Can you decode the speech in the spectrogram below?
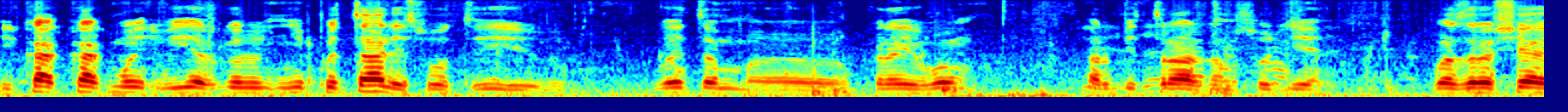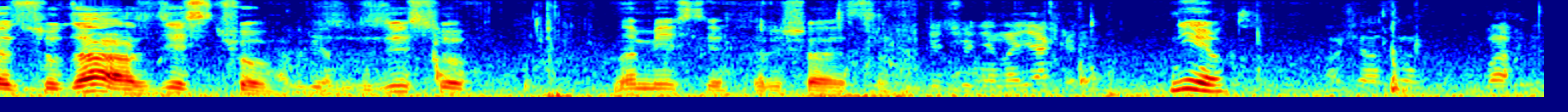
И как, как мы, я же говорю, не пытались, вот и в этом э, краевом арбитражном суде возвращают сюда, а здесь что? Здесь все на месте решается. Ты что, не на якоре? Нет. А сейчас он бахнет.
